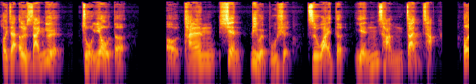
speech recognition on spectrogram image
会在二三月左右的哦，台南县立委补选之外的延长战场，而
